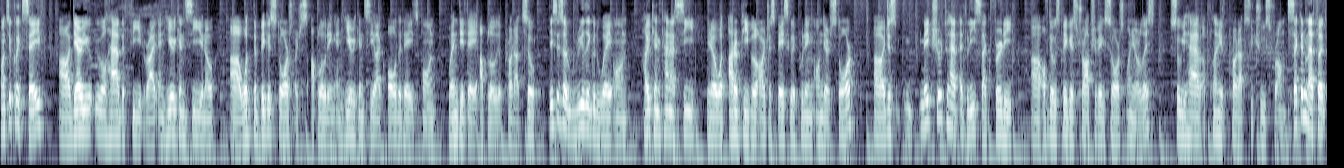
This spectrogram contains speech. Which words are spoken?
Once you click save, uh, there you, you will have the feed, right? And here you can see, you know, uh, what the biggest stores are just uploading. And here you can see like all the dates on when did they upload the product. So this is a really good way on how you can kind of see, you know, what other people are just basically putting on their store. Uh, just make sure to have at least like 30 uh, of those biggest dropshipping stores on your list so you have a plenty of products to choose from. Second method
